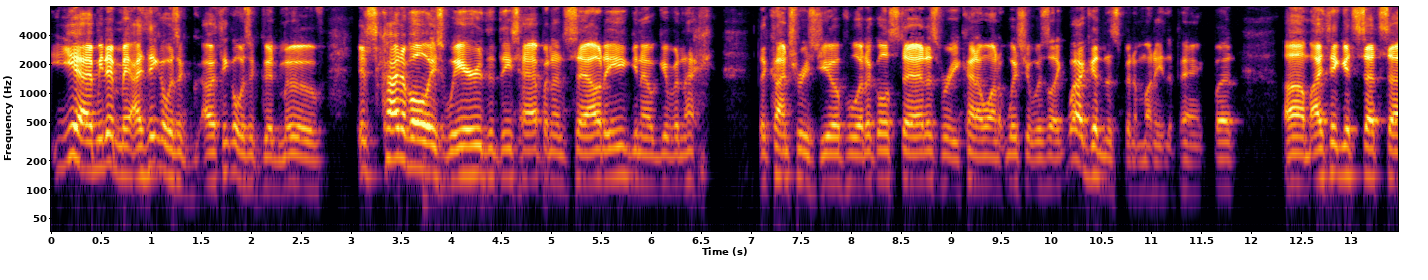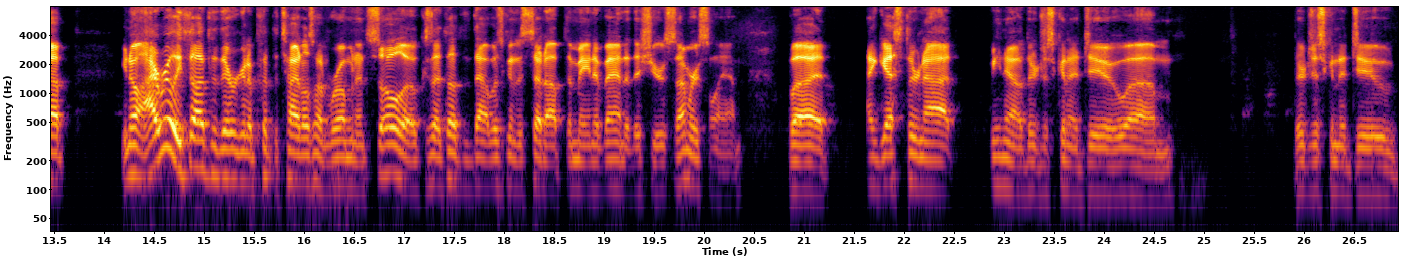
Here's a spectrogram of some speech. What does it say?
yeah, I mean, it may, I think it was a, I think it was a good move. It's kind of always weird that these happen in Saudi, you know, given the, the country's geopolitical status, where you kind of want to wish it was like, well, I couldn't this been a Money in the Bank? But um, I think it sets up. You know, I really thought that they were going to put the titles on Roman and Solo because I thought that that was going to set up the main event of this year's SummerSlam. But I guess they're not. You know, they're just going to do. Um, they're just going to do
